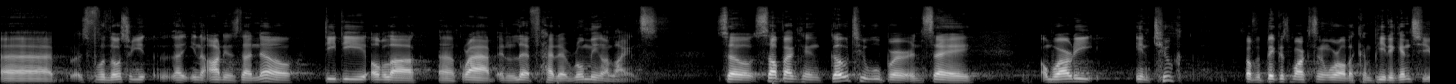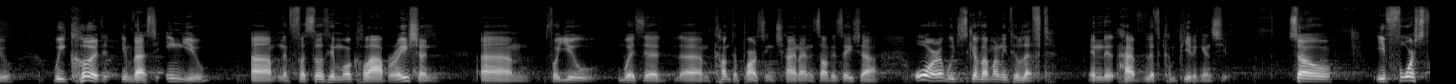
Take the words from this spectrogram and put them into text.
uh, for those you in the audience that know, Didi, Ola, uh, Grab, and Lyft had a roaming alliance. So SoftBank can go to Uber and say, we're already in two of the biggest markets in the world that compete against you. We could invest in you um, and facilitate more collaboration um, for you with the um, counterparts in China and Southeast Asia, or we just give that money to Lyft and have Lyft compete against you. So it forced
